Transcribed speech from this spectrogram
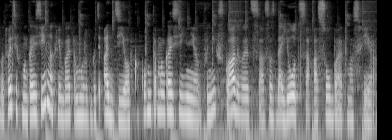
И вот в этих магазинах, либо это может быть отдел в каком-то магазине, в них складывается, создается особая атмосфера.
